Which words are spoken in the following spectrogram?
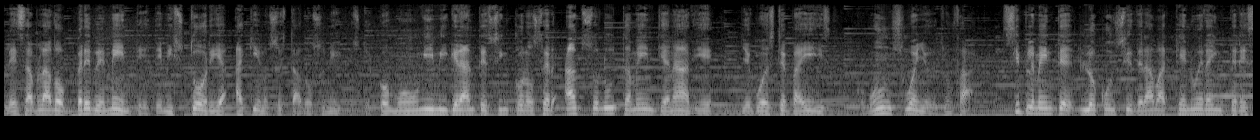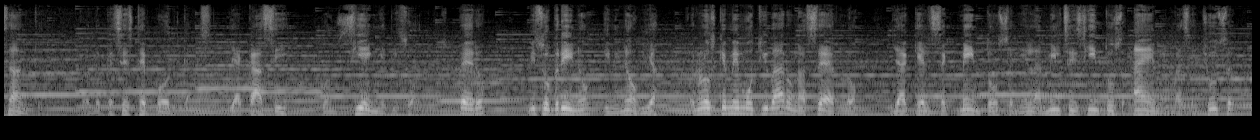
les he hablado brevemente de mi historia aquí en los Estados Unidos, de cómo un inmigrante sin conocer absolutamente a nadie llegó a este país con un sueño de triunfar. Simplemente lo consideraba que no era interesante cuando empecé este podcast, ya casi con 100 episodios. Pero mi sobrino y mi novia fueron los que me motivaron a hacerlo, ya que el segmento salía en la 1600 AM en Massachusetts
